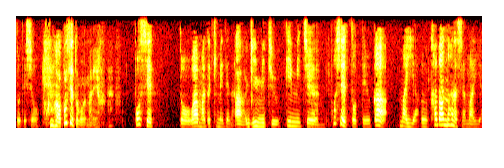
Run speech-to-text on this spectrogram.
トでしょ？ポシェットもなんや。ポシェットはまだ決めてない。あ、吟味中。吟味中、うんポシェットっていうか、まあいいや。うん、カバンの話はまあいいや。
